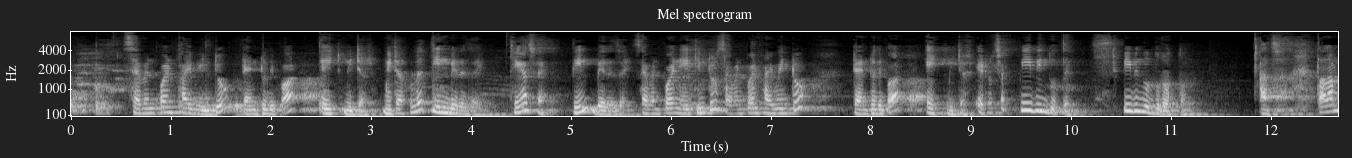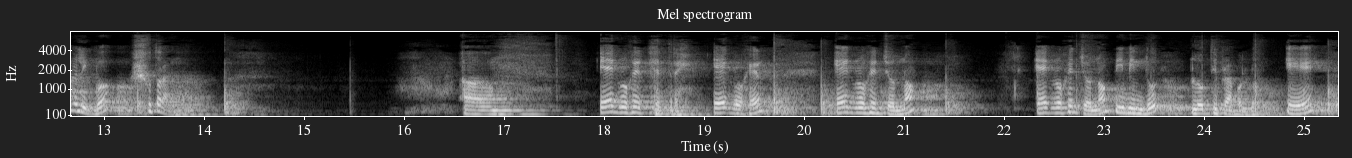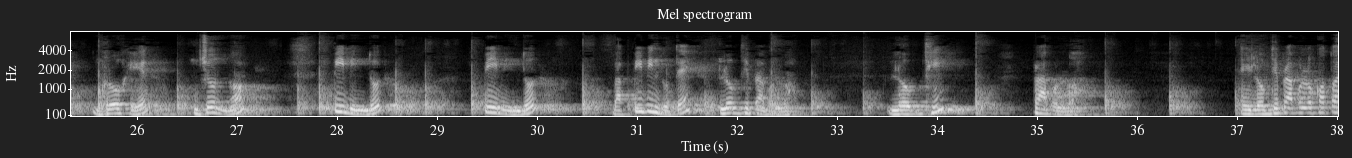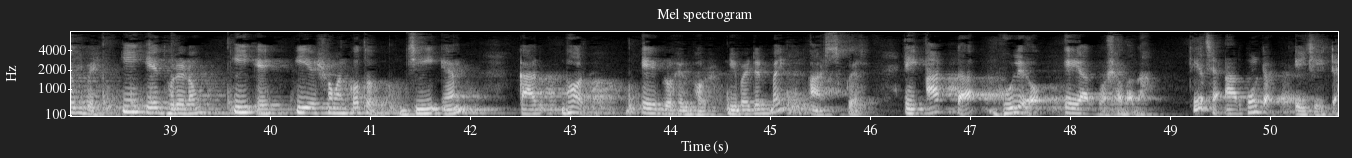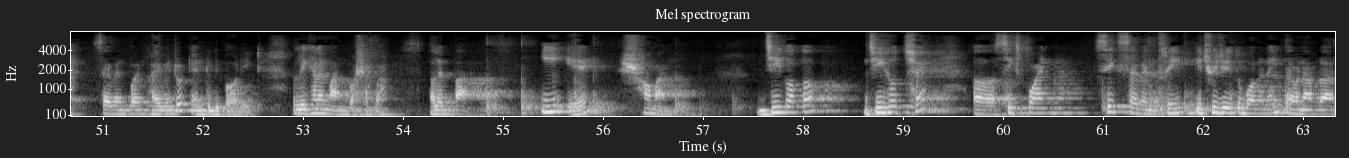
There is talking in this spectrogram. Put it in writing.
seven point five into ten to the power eight metre metre হলে তিন বেড়ে যায়, ঠিক আছে? তিন বেড়ে যায় seven point eight into seven point five into ten to the power eight metre এটা হচ্ছে পি বিন্দুতে পি বিন্দুর দূরত্ব। আচ্ছা তাহলে আমরা লিখব, সুতরাং এ গ্রহের ক্ষেত্রে, এ গ্রহের এ গ্রহের জন্য, এ গ্রহের জন্য পি বিন্দুর লব্ধি প্রাবল্য। এ গ্রহের জন্য পি বিন্দুর পি বিন্দুর বা পি বিন্দুতে লব্ধি প্রাবল্য। লব্ধি প্রাবল্য। এই লব্ধি প্রাবল্য কত আসবে? ই এ ধরে নাও। ই এ ই এর সমান কত? জি এম কার ভর? এ গ্রহের ভর ডিভাইডেড বাই আর স্কোয়ার এই আটটা ভুলেও এ আর বসাবা না। ঠিক আছে? আর কোনটা? এই যে এটা। Seven point five into ten to the power eight তাহলে এখানে মান বসাবা। তাহলে বা ই এ সমান জি কত? জি হচ্ছে six point six seven three কিছুই যেহেতু বলে নাই, তার মানে আমরা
